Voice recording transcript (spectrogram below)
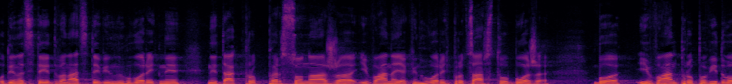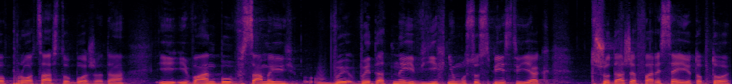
11 і 12, він говорить не, не так про персонажа Івана, як він говорить про царство Боже. Бо Іван проповідував про царство Боже. Да? І Іван був самий видатний в їхньому суспільстві, як що навіть фарисеї, тобто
